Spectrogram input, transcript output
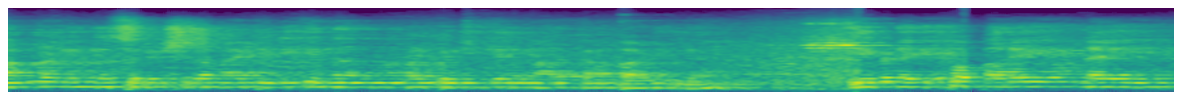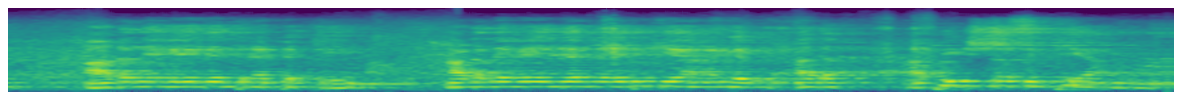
നമ്മൾ ഇന്ന് സുരക്ഷിതമായിട്ടിരിക്കുന്നത് നമ്മൾക്ക് ഒരിക്കലും മറക്കാൻ പാടില്ല. ഇവിടെ ഇപ്പോൾ പറയുകയുണ്ടായി അടനിവേദ്യത്തിനെ പറ്റി അടനിവേദ്യം നേരിക്കുകയാണെങ്കിൽ അത് അഭീഷ്ടസിദ്ധിയാണെന്ന്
